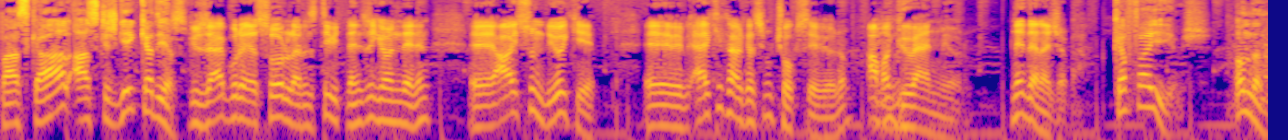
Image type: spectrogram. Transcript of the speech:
Pascal Haskizgi Kadir. Güzel buraya sorularınızı, tweetlerinizi gönderin. Ee, Aysun diyor ki e, erkek arkadaşımı çok seviyorum ama güvenmiyorum. Neden acaba? Kafayı yemiş. Ondandır.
